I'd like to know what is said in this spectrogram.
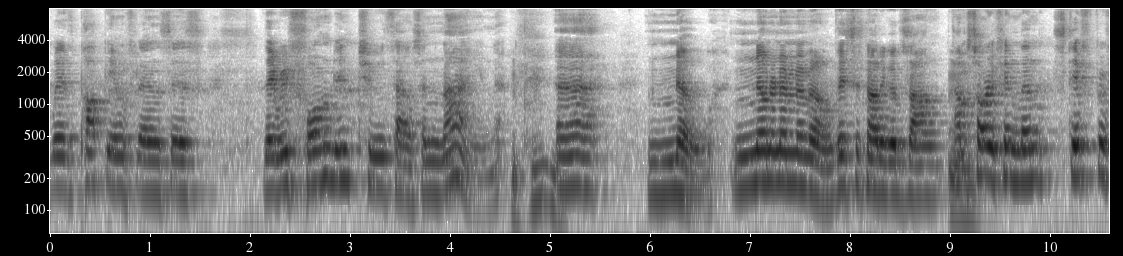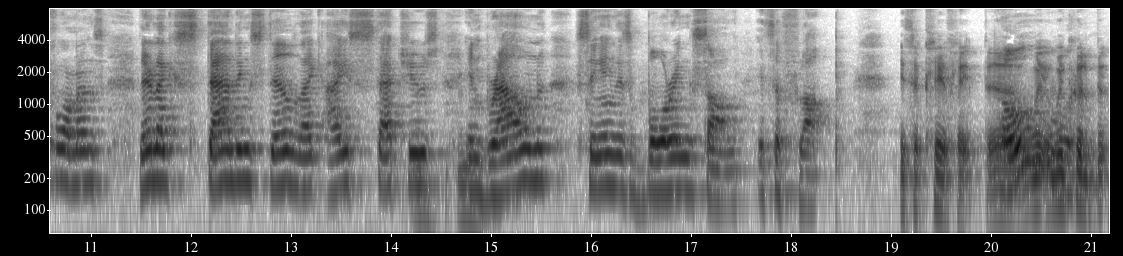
with pop influences. They reformed in 2009. Mm-hmm. Uh, no, no, no, no, no, no. This is not a good song. I'm mm. sorry, Finland. Stiff performance. They're like standing still, like ice statues mm-hmm. in brown, singing this boring song. It's a flop. It's a clear flip. Uh, Oh. we, we could, be-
